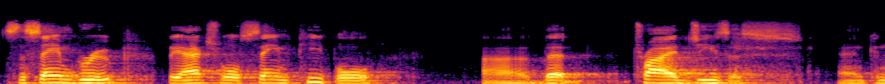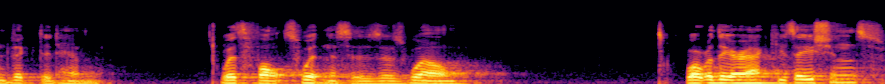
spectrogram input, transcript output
It's the same group, the actual same people uh, that tried Jesus and convicted him with false witnesses as well. What were their accusations?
